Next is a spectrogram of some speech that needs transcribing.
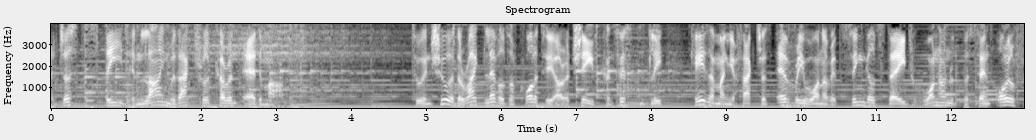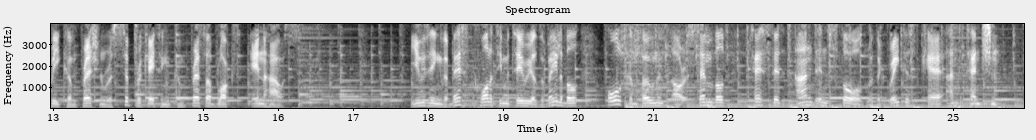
adjusts speed in line with actual current air demand. To ensure the right levels of quality are achieved consistently, Kaeser manufactures every one of its single-stage 100% oil-free compression reciprocating compressor blocks in-house. Using the best quality materials available, all components are assembled, tested and installed with the greatest care and attention.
